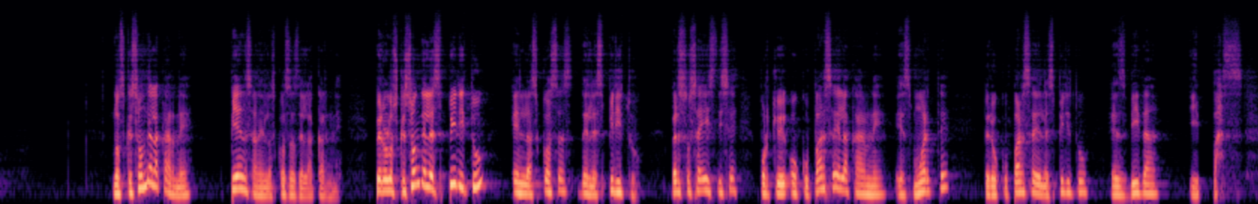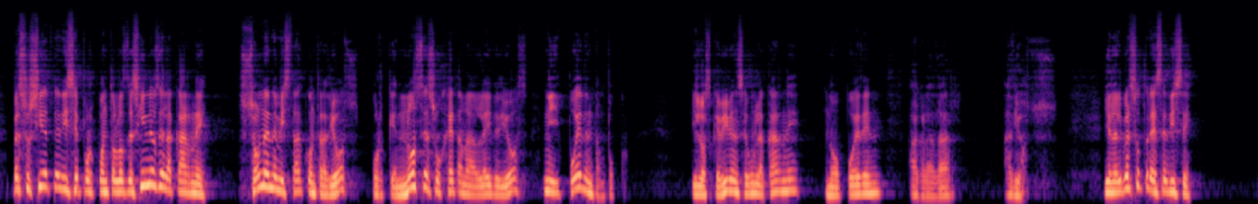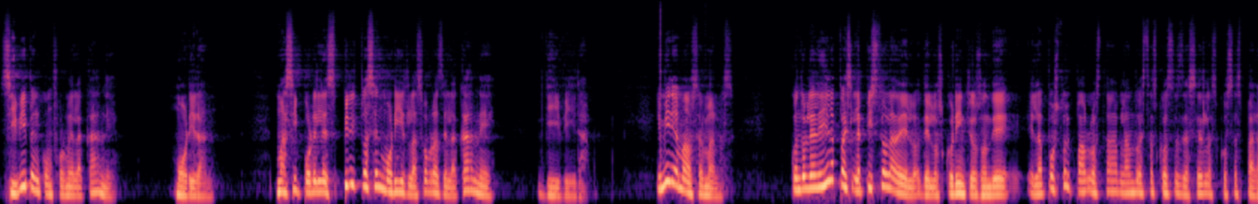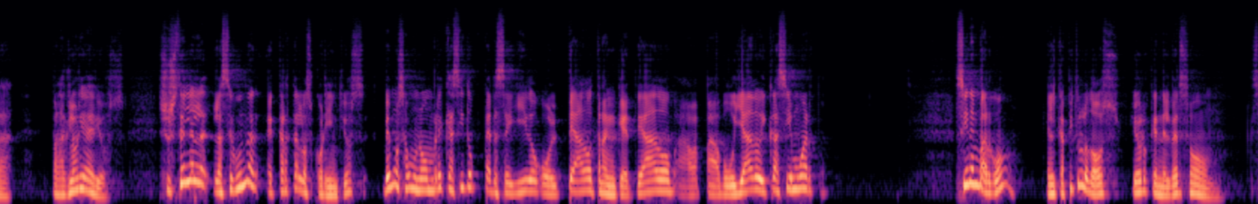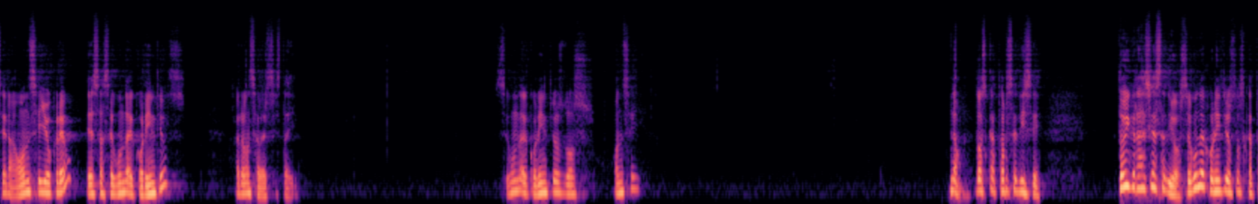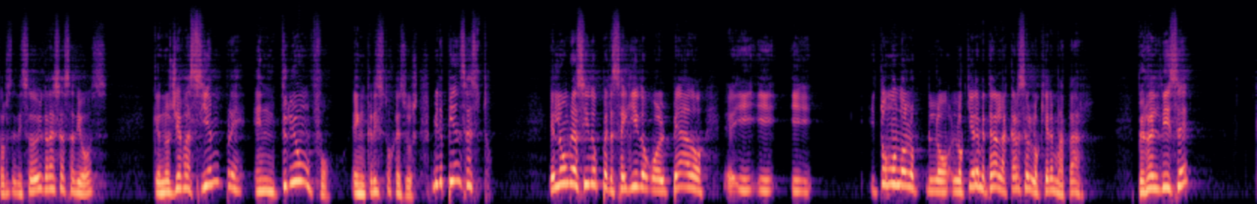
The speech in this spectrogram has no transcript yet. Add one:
los que son de la carne piensan en las cosas de la carne, pero los que son del Espíritu en las cosas del Espíritu. Verso 6 dice, porque ocuparse de la carne es muerte, pero ocuparse del Espíritu es vida y paz. Verso 7 dice, por cuanto los designios de la carne son enemistad contra Dios, porque no se sujetan a la ley de Dios, ni pueden tampoco. Y los que viven según la carne no pueden agradar a Dios. Y en el verso 13 dice, si viven conforme a la carne, morirán. Mas si por el Espíritu hacen morir las obras de la carne, vivirá. Y mire, amados hermanos, cuando le leí la, epístola de, de, los Corintios, donde el apóstol Pablo está hablando de estas cosas, de hacer las cosas para, para la gloria de Dios. Si usted lee la, segunda eh, carta a los Corintios, vemos a un hombre que ha sido perseguido, golpeado, tranqueteado, apabullado y casi muerto. Sin embargo, en el capítulo 2, yo creo que en el verso, será 11 yo creo, de esa segunda de Corintios. Ahora vamos a ver si está ahí. Segunda de Corintios 2, 11. No, 2.14 dice, doy gracias a Dios. Segunda de Corintios 2.14 dice, doy gracias a Dios que nos lleva siempre en triunfo en Cristo Jesús. Mire, piensa esto. El hombre ha sido perseguido, golpeado eh, y, todo el mundo lo, quiere meter a la cárcel, lo quiere matar. Pero él dice,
